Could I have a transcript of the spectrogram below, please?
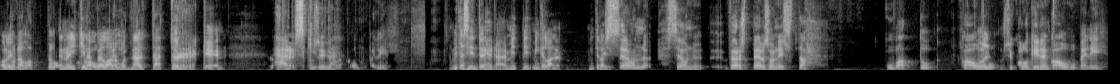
Olipa. Todella pelottava En ole ikinä kauhupeli. pelannut, mutta näyttää törkeen Tosi härskiltä. hyvä kauppeli. Mitä siinä tehdään ja mi- mi- minkälainen, minkälainen Se on, se on first personista kuvattu kauhu, Voi- psykologinen kauhupeli.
